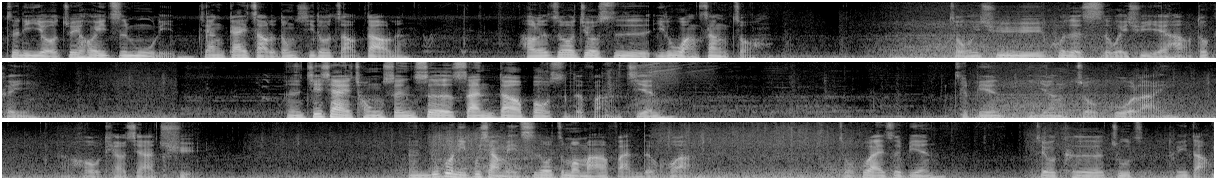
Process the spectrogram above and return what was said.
这里有最后一只木林，这样该找的东西都找到了。好了之后，就是一路往上走，走回去或者死回去也好，都可以。嗯，接下来从神社山到 BOSS 的房间，这边一样走过来，然后跳下去。嗯，如果你不想每次都这么麻烦的话，走过来这边，这有颗柱子，推倒，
